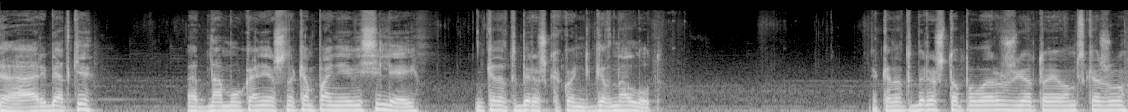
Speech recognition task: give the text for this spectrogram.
Да, ребятки. Одному, конечно, компания веселей. Когда ты берешь какой-нибудь говнолут. А когда ты берешь топовое ружье, то я вам скажу...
